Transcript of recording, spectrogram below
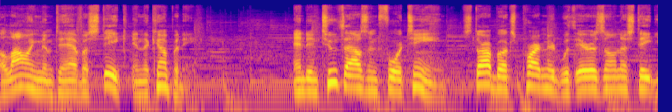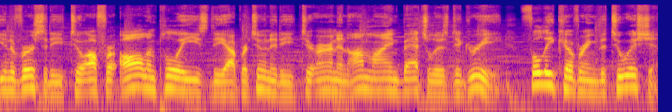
allowing them to have a stake in the company. And in 2014, Starbucks partnered with Arizona State University to offer all employees the opportunity to earn an online bachelor's degree, fully covering the tuition.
